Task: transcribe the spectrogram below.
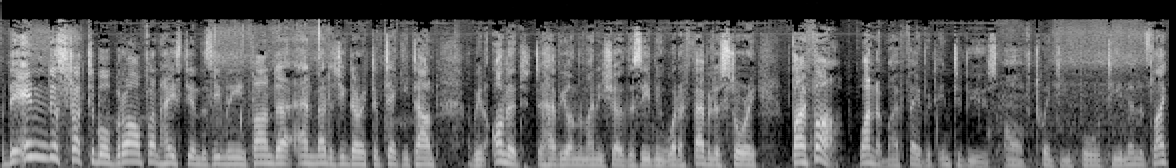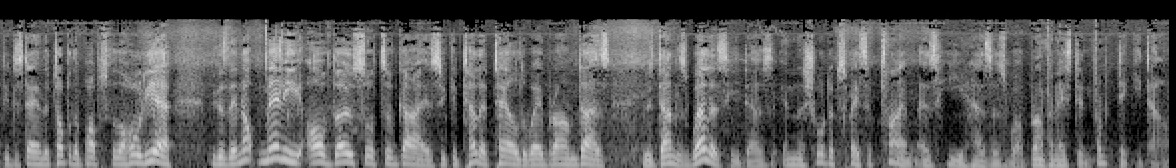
The indestructible Braam van Huyssteen this evening, founder and managing director of Tekkie Town. I've been honoured to have you on the Money Show this evening. What a fabulous story. By far, one of my favourite interviews of 2014, and it's likely to stay in the top of the pops for the whole year because there are not many of those sorts of guys who could tell a tale the way Braam does, who's done as well as he does in the short space of time as he has as well. Braam van Huyssteen from Tekkie Town.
